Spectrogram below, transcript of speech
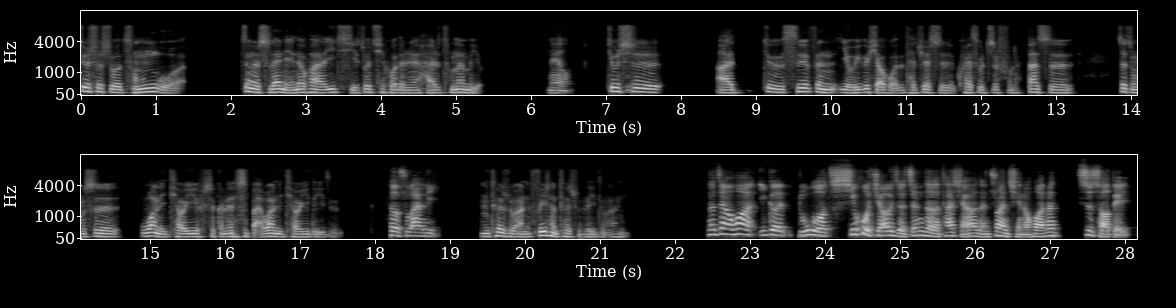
就是说从我挣了十来年的话，一起做期货的人还是从来没有。没有。就是啊，就四月份有一个小伙子，他确实快速致富了，但是这种是万里挑一，是可能是百万里挑一的一种，特殊案例。嗯，特殊案例，非常特殊的一种案例。那这样的话，一个如果期货交易者真的他想要能赚钱的话，那至少得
